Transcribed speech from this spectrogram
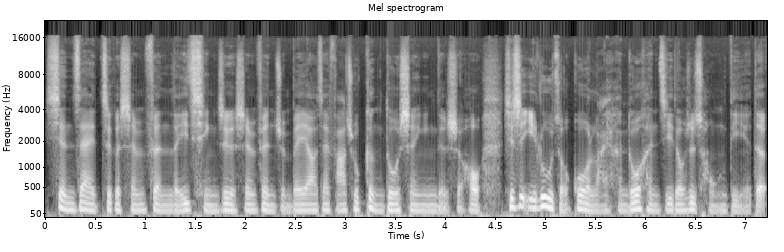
现在这个身份，雷擎这个身份，准备要再发出更多声音的时候，其实一路走过来，很多痕迹都是重叠的。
